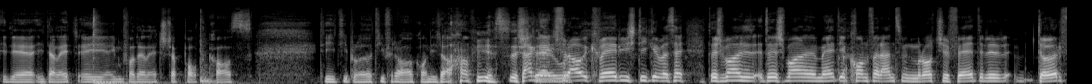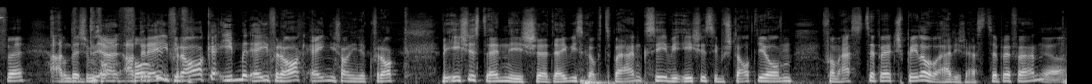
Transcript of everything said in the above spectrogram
in, der, in, der Let in einem von der letzten Podcasts die, die blöde Frage, die ich da müssen Sag dir für alle Quereinsteiger, was, du, hast mal, du hast mal eine Medienkonferenz mit dem Roger Federer dürfen. und hast ihm äh, an eine Frage, immer eine Frage. Einmal habe ich ihn gefragt, wie ist es denn, ist äh, Davis, glaube zu Bern gewesen, wie ist es im Stadion vom SCB zu spielen? Oh, er ist SCB-Fan. Ja.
